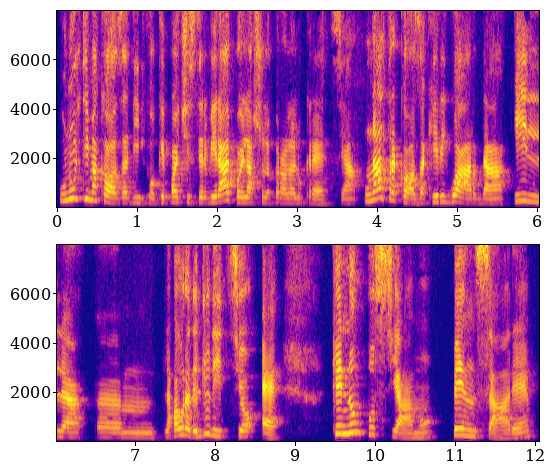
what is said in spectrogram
Un'ultima cosa dico che poi ci servirà e poi lascio la parola a Lucrezia. Un'altra cosa che riguarda il, um, la paura del giudizio è che non possiamo pensare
